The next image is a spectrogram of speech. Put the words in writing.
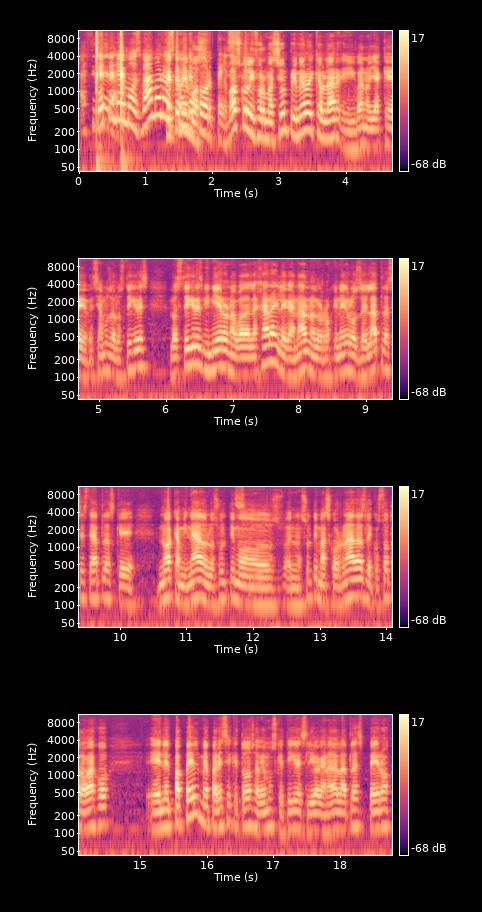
Así ¿Qué será. tenemos? Vámonos ¿Qué con tenemos? deportes. Vamos con la información. Primero hay que hablar, y bueno, ya que decíamos de los Tigres, los Tigres vinieron a Guadalajara y le ganaron a los rojinegros del Atlas, este Atlas que no ha caminado en los últimos, en las últimas jornadas, le costó trabajo. En el papel me parece que todos sabíamos que Tigres le iba a ganar al Atlas, pero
